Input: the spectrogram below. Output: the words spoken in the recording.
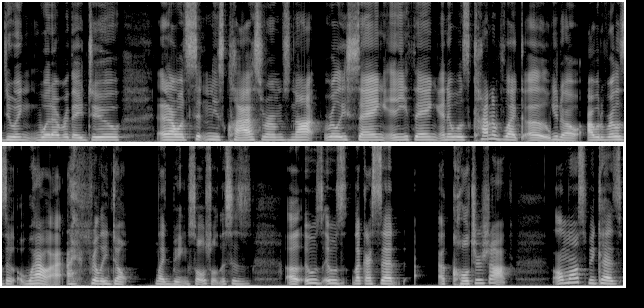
doing whatever they do. And I would sit in these classrooms not really saying anything and it was kind of like a, you know, I would realize that wow, I, I really don't like being social. This is uh, it was it was like I said a culture shock almost because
